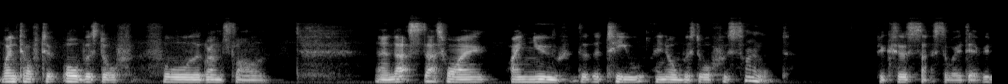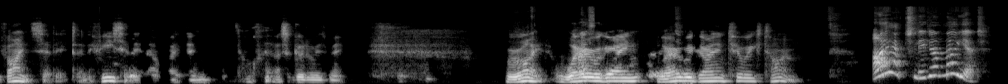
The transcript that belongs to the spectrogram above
went off to Oberstdorf for the Grand Slalom, and that's that's why I knew that the T in Oberstdorf was silent, because that's the way David Vine said it, and if he said it that way, then that's good with me. Right, where are we going? Where are we going in two weeks' time? I actually don't know yet.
